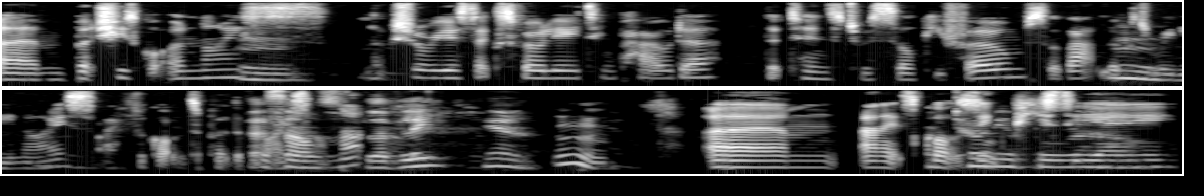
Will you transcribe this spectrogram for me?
Um, but she's got a nice, luxurious exfoliating powder that turns to a silky foam, so that looks Mm. really nice. I've forgotten to put the That price sounds on that. lovely. Yeah. Mm. Um, and it's got zinc PCA.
